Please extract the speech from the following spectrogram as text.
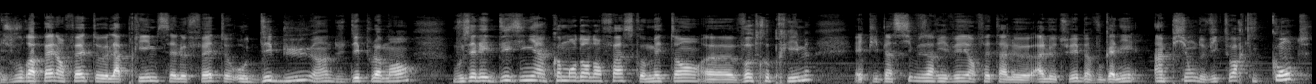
Je vous rappelle en fait, euh, la prime c'est le fait au début hein, du déploiement, vous allez désigner un commandant d'en face comme étant votre prime. Et puis ben, si vous arrivez en fait à le, tuer, ben, vous gagnez un pion de victoire qui compte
